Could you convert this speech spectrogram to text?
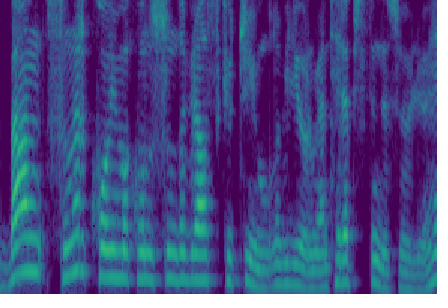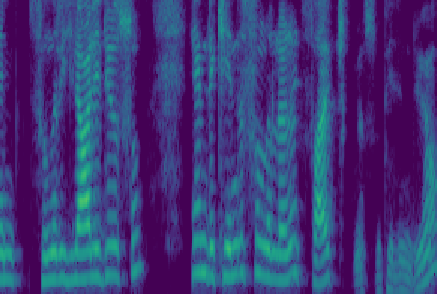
Ben sınır koyma konusunda biraz kötüyüm. Bunu biliyorum. Yani terapistim de söylüyor. Hem sınır ihlal ediyorsun hem de kendi sınırlarına hiç sahip çıkmıyorsun Pelin diyor.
